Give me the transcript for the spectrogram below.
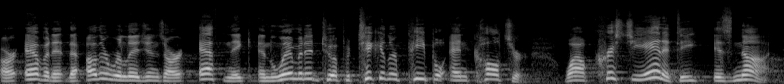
are evident that other religions are ethnic and limited to a particular people and culture, while Christianity is not.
